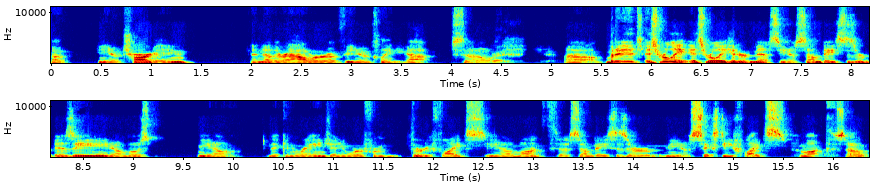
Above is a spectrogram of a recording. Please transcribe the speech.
of you know charting another hour of you know cleaning up so right. uh, but it's, it's really it's really hit or miss you know some bases are busy you know most you know they can range anywhere from 30 flights, you know, a month. To some bases are, you know, 60 flights a month. So,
